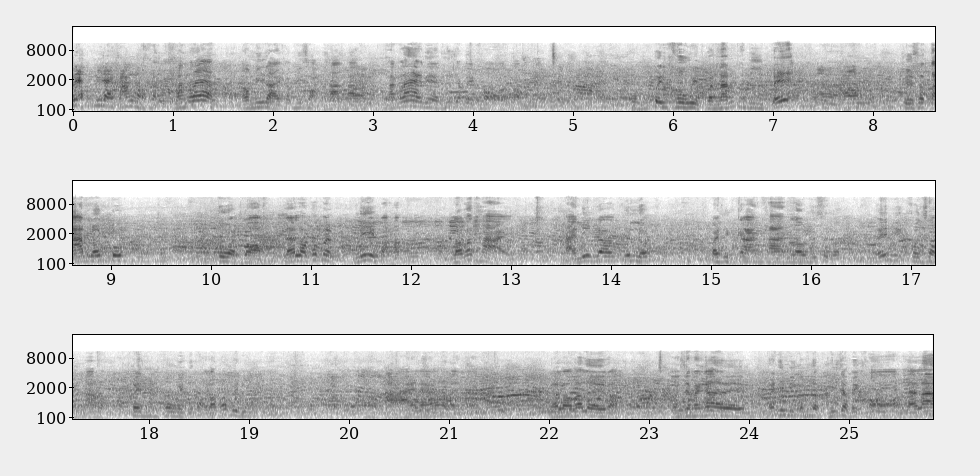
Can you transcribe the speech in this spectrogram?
แบบมีหลายครั้งเหรอครั้งแรกเอามีหลายมีสองครั้งครับ ครั้งแรกเนี่ยที่จะไปขอครับ ผมเป็นโควิดวันนั้นพอดีเป๊ะ อ่าคือสตาร์ทรถปุ๊บตรวจก่อน แล้วเราก็แบบรีบอะครับ เราก็ถ่ายถ่ายรูปแล้วขึ้นรถไปถึงกลางทางเรารู้สึกว่าเฮ้ยมีคนส่งมาบอกเป็นโควิดหรือเปล่าเราก็ไปดูอ้าวตายแล้วอะไรเงี้ยแล้วเราก็เลยแบบหลังจากนั้นก็เลยไม่ได้มีกำหนดที่จะไปขอและล่า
